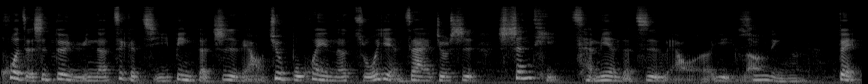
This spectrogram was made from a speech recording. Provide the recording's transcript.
或者是对于呢这个疾病的治疗，就不会呢着眼在就是身体层面的治疗而已了。心灵啊，对，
